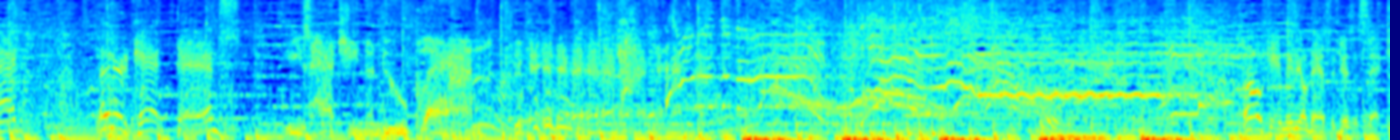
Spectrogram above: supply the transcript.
Leonard. Leonard can't dance. He's hatching a new plan. okay, maybe I'll dance for just a sec.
